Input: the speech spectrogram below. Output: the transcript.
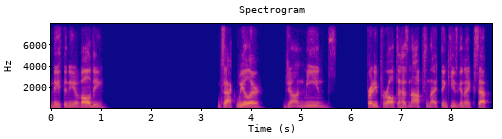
Nathan Eovaldi, Zack Wheeler, John Means. Freddie Peralta has an option that I think he's going to accept.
